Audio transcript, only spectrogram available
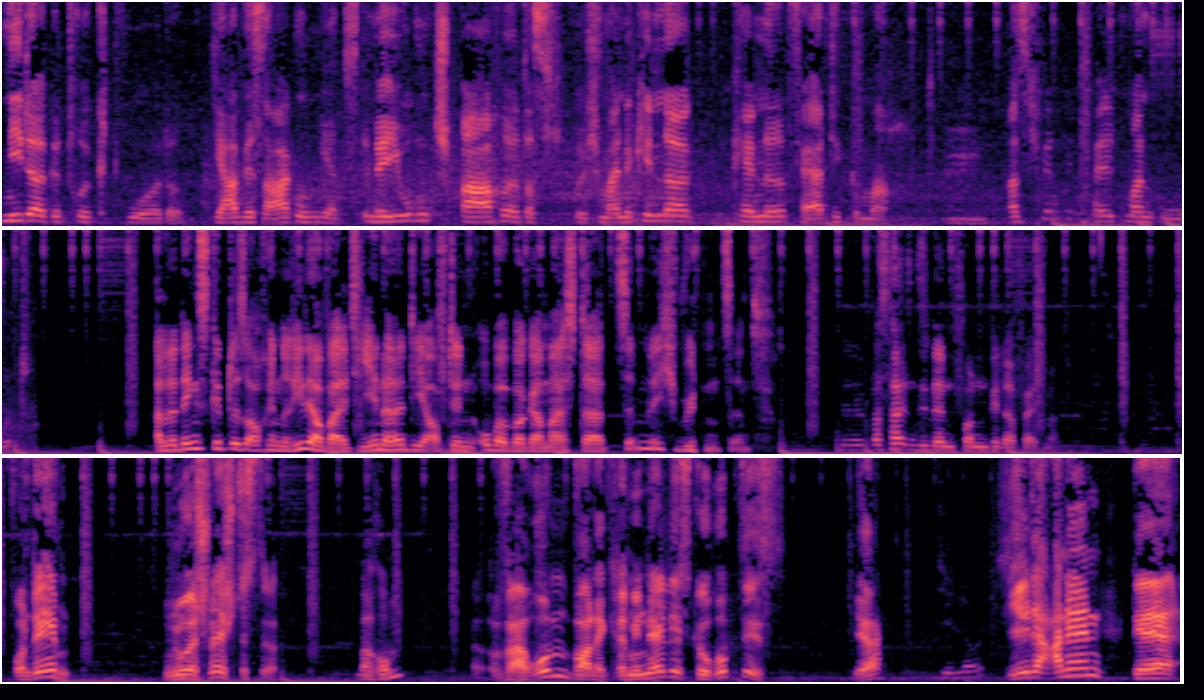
niedergedrückt wurde. Ja, wir sagen jetzt in der Jugendsprache, dass ich durch meine Kinder kenne, fertig gemacht. Mhm. Also ich finde den Feldmann gut. Allerdings gibt es auch in Riederwald jene, die auf den Oberbürgermeister ziemlich wütend sind. Äh, was halten Sie denn von Peter Feldmann? Von dem? Nur das Schlechteste. Warum? Warum? Weil er kriminell ist, korrupt ist. Ja? Jeder anderen, der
